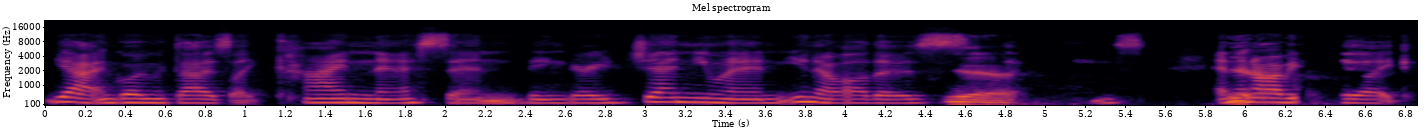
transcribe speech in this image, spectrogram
yeah and going with that is like kindness and being very genuine you know all those yeah. things. And yeah. then obviously like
